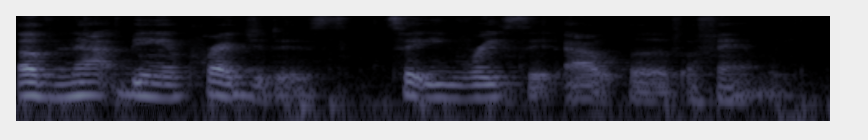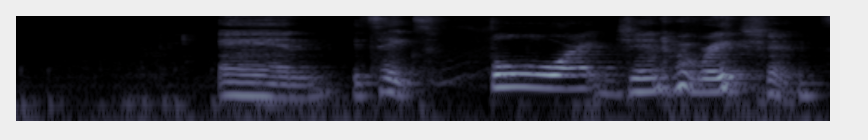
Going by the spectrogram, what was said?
of not being prejudiced to erase it out of a family. And it takes four generations.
